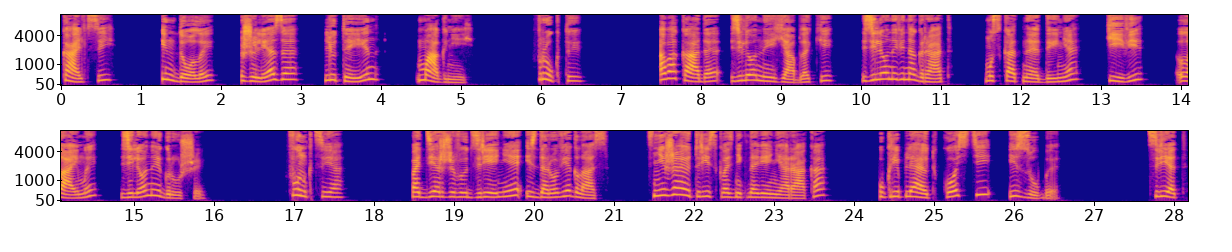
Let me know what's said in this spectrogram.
кальций, индолы, железо, лютеин, магний. Фрукты: авокадо, зеленые яблоки, зеленый виноград, мускатная дыня, киви, лаймы, зеленые груши. Функция. Поддерживают зрение и здоровье глаз, снижают риск возникновения рака, укрепляют кости и зубы. Цвет.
